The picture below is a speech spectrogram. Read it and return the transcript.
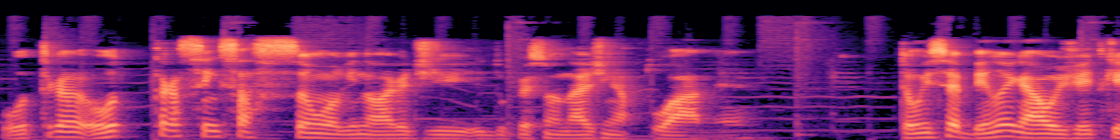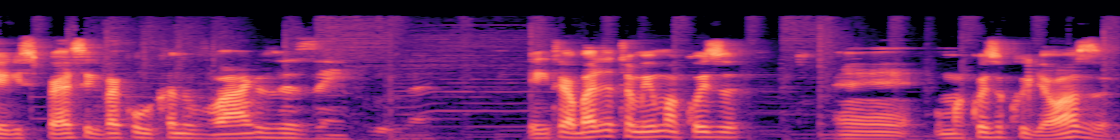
Outra, outra sensação ali na hora de, do personagem atuar, né? Então isso é bem legal, o jeito que ele expressa, ele vai colocando vários exemplos, né? Ele trabalha também uma coisa, é, uma coisa curiosa,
